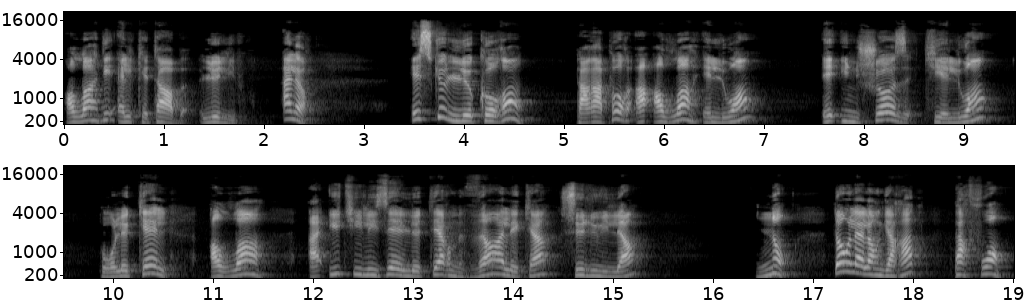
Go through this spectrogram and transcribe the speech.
Allah dit Al-Kitab, le livre. Alors, est-ce que le Coran, par rapport à Allah, est loin, est une chose qui est loin, pour lequel Allah a utilisé le terme dans les cas, celui-là? Non. Dans la langue arabe, parfois,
